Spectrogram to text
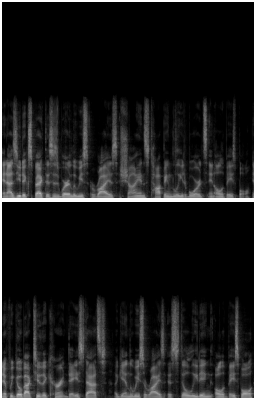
And as you'd expect, this is where Luis Arraez shines, topping the leaderboards in all of baseball. And if we go back to the current day stats, again, Luis Arraez is still leading all of baseball.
